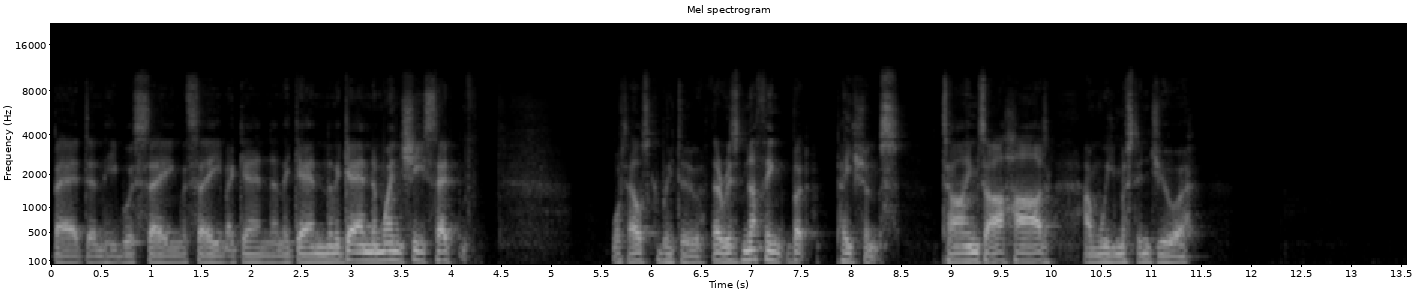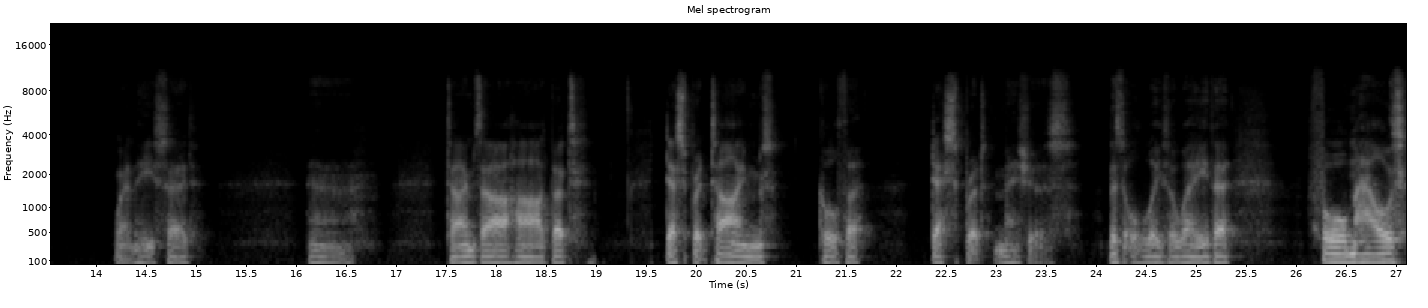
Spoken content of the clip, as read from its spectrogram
bed, and he was saying the same again and again and again, and when she said, What else can we do? There is nothing but patience. Times are hard, and we must endure when he said, ah, Times are hard, but desperate times call for desperate measures. There's always a way. There four mouths.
